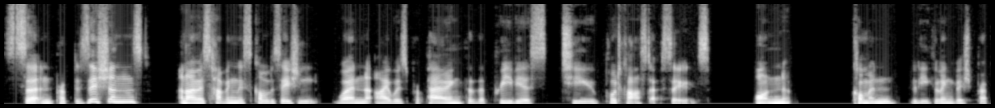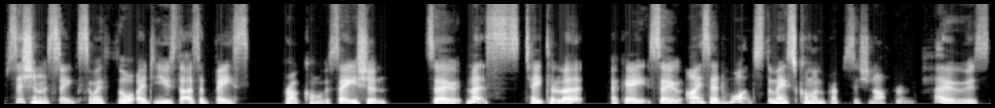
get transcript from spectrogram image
certain prepositions and I was having this conversation when I was preparing for the previous two podcast episodes on common legal English preposition mistakes. So I thought I'd use that as a base for our conversation. So let's take a look. Okay. So I said, what's the most common preposition after impose?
